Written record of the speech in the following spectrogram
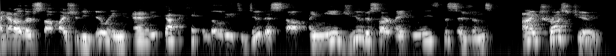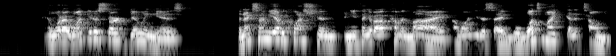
I got other stuff I should be doing, and you've got the capability to do this stuff. I need you to start making these decisions. I trust you. And what I want you to start doing is the next time you have a question and you think about coming by, I want you to say, well, what's Mike going to tell me?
